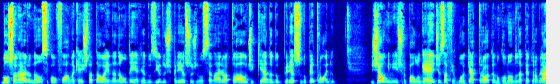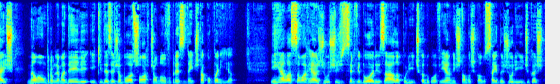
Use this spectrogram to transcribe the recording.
Bolsonaro não se conforma que a estatal ainda não tenha reduzido os preços no cenário atual de queda do preço do petróleo. Já o ministro Paulo Guedes afirmou que a troca no comando da Petrobras não é um problema dele e que deseja boa sorte ao novo presidente da companhia. Em relação a reajustes de servidores, a ala política do governo está buscando saídas jurídicas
